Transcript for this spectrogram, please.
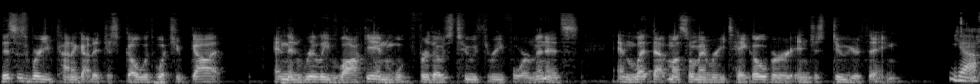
This is where you kind of got to just go with what you've got and then really lock in for those two, three, four minutes and let that muscle memory take over and just do your thing. Yeah.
